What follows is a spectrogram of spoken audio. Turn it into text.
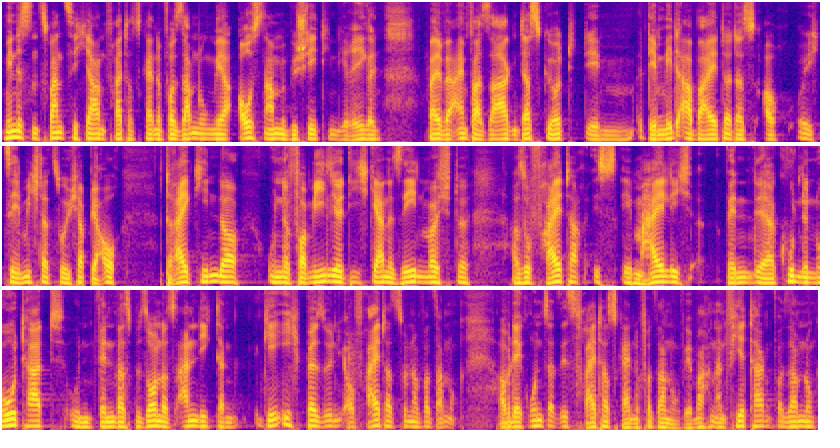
mindestens 20 Jahren freitags keine Versammlung mehr. Ausnahme bestätigen die Regeln, weil wir einfach sagen, das gehört dem, dem Mitarbeiter, das auch, ich zähle mich dazu, ich habe ja auch drei Kinder und eine Familie, die ich gerne sehen möchte. Also Freitag ist eben heilig. Wenn der Kunde Not hat und wenn was Besonderes anliegt, dann gehe ich persönlich auch freitags zu einer Versammlung. Aber der Grundsatz ist freitags keine Versammlung. Wir machen an vier Tagen Versammlung.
